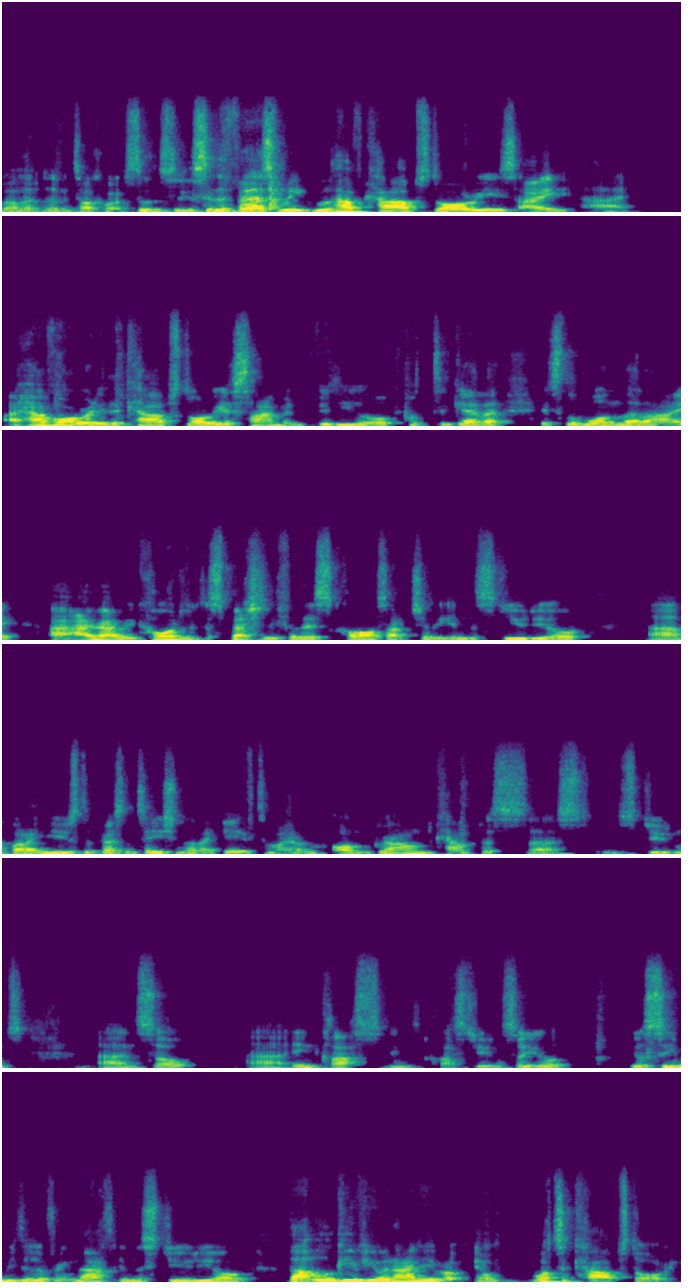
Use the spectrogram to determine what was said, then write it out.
well, let, let, me talk about it. So, so you see the first week we'll have carb stories. I, I, I have already the carb story assignment video put together. It's the one that I, I, I recorded especially for this course actually in the studio, uh, but I used the presentation that I gave to my own on-ground campus uh, students. And so uh, in class, in class students. So you'll, you'll see me delivering that in the studio. That will give you an idea about you know, what's a carb story,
